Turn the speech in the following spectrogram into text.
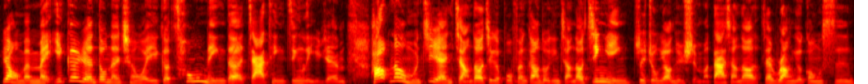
让我们每一个人都能成为一个聪明的家庭经理人。好，那我们既然讲到这个部分，刚刚都已经讲到经营最重要的是什么？大家想到在 run 一个公司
